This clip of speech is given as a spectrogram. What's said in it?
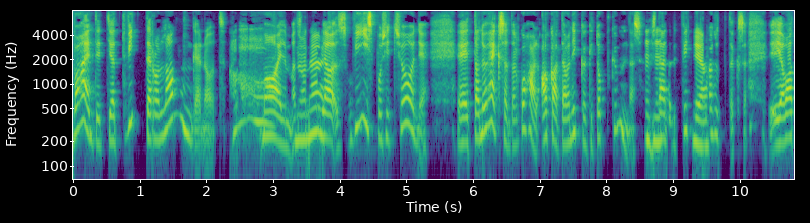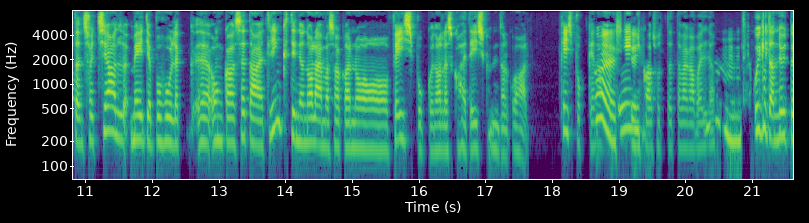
vahendit ja Twitter on langenud oh, maailmas no, ja viis positsiooni. et ta on üheksandal kohal, aga ta on ikkagi top kümnes mm, -hmm. mis mhm. tähendab, et Twitterit yeah. kasutatakse. ja vaatan sotsiaalmeedia puhul eh, on ka seda, et LinkedIn on olemas, aga no Facebook on alles kaheteistkümnendal kohal. Facebooki Tõesti. ei kasutata väga palju mm., kuigi ta on nüüd,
